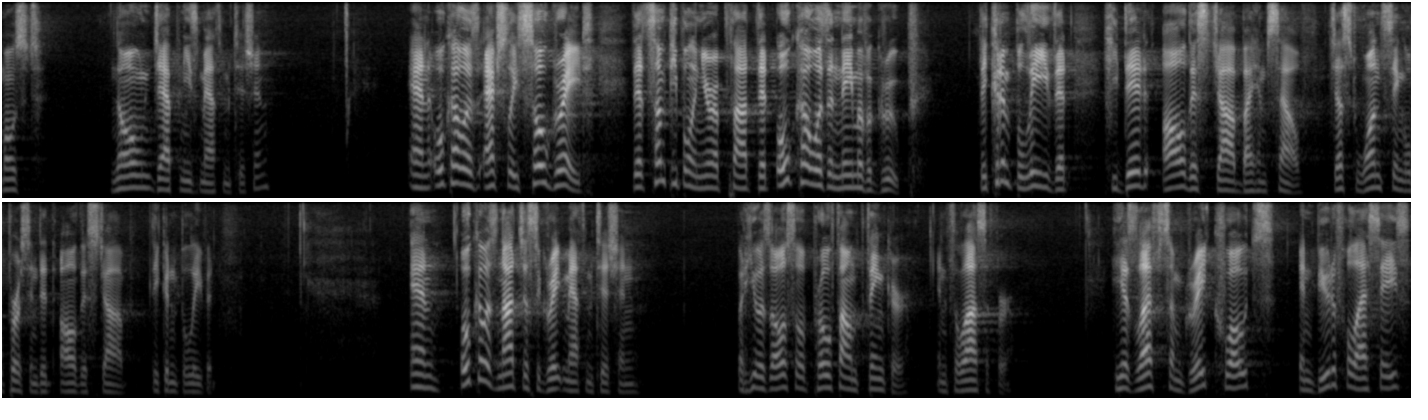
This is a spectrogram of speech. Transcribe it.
most known Japanese mathematician. And Oka was actually so great that some people in Europe thought that Oka was the name of a group. They couldn't believe that he did all this job by himself. Just one single person did all this job. They couldn't believe it. And Oka was not just a great mathematician, but he was also a profound thinker and philosopher. He has left some great quotes and beautiful essays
